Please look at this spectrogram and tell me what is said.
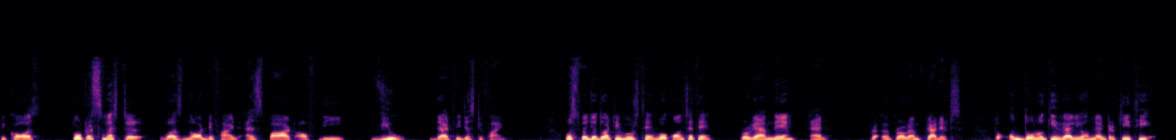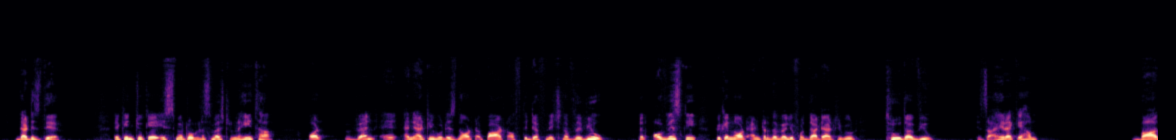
because total semester was not defined as part of the view that we just define اس میں جو دو ایٹریبیوٹس تھے وہ کون سے تھے program name and program credits تو ان دونوں کی ویلو ہم نے انٹر کی تھی دیٹ از دیئر لیکن چونکہ اس میں ٹوٹل سیمسٹر نہیں تھا اور when an attribute is not a part of the definition of the view then obviously we can not enter the value for that attribute through the view ظاہر ہے کہ ہم بعد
